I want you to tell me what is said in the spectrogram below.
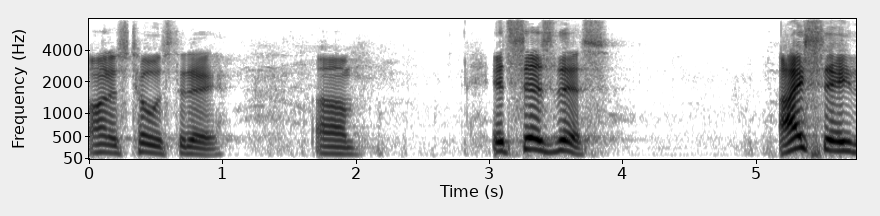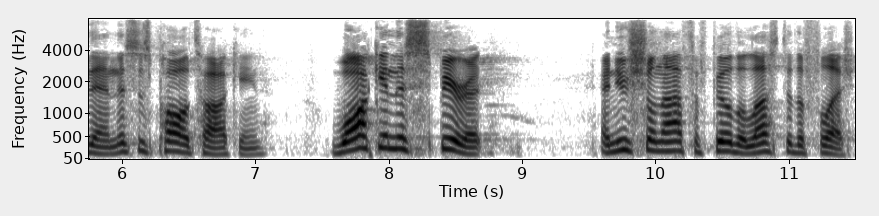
on his toes today. Um, it says this I say then, this is Paul talking, walk in the Spirit, and you shall not fulfill the lust of the flesh.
